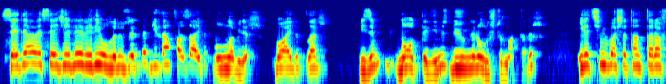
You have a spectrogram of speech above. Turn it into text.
SDA ve SCL veri yolları üzerinde birden fazla aygıt bulunabilir. Bu aygıtlar bizim node dediğimiz düğümleri oluşturmaktadır. İletişimi başlatan taraf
